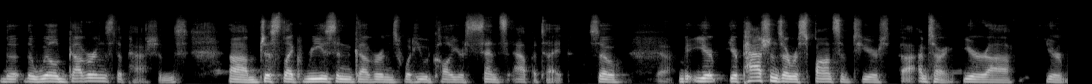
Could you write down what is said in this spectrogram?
The the will governs the passions um, just like reason governs what he would call your sense appetite. So yeah. your your passions are responsive to your uh, i'm sorry your uh, your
